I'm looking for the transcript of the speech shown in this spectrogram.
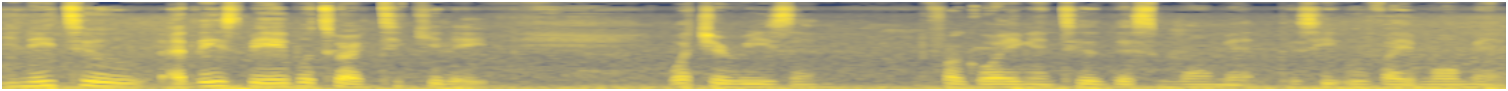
You need to at least be able to articulate what your reason for going into this moment, this hi'uwai moment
